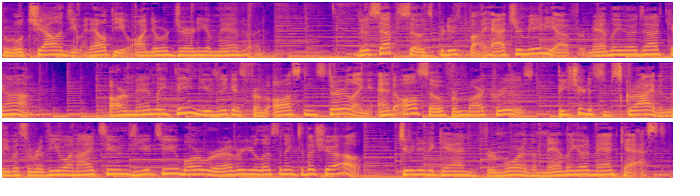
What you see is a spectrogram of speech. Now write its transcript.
who will challenge you and help you on your journey of manhood. This episode is produced by Hatcher Media for manlyhood.com. Our manly theme music is from Austin Sterling and also from Mark Cruz. Be sure to subscribe and leave us a review on iTunes, YouTube, or wherever you're listening to the show. Tune in again for more of the Manlyhood Mancast.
